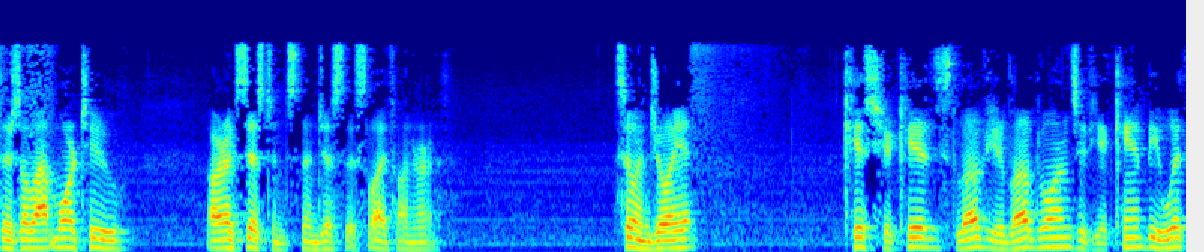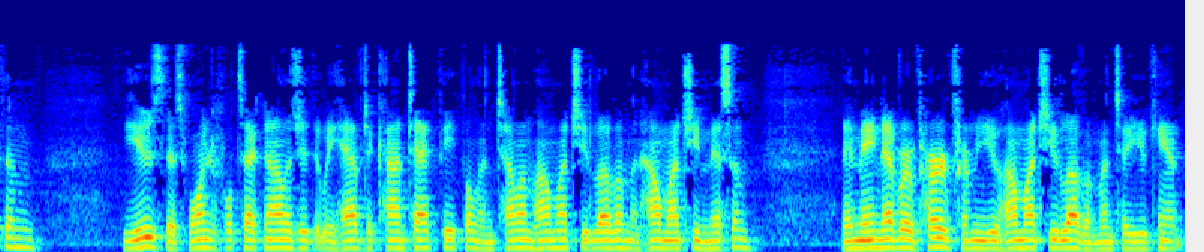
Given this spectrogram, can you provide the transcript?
there's a lot more to our existence than just this life on earth. So enjoy it. Kiss your kids, love your loved ones. If you can't be with them, use this wonderful technology that we have to contact people and tell them how much you love them and how much you miss them. They may never have heard from you how much you love them until you can't,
